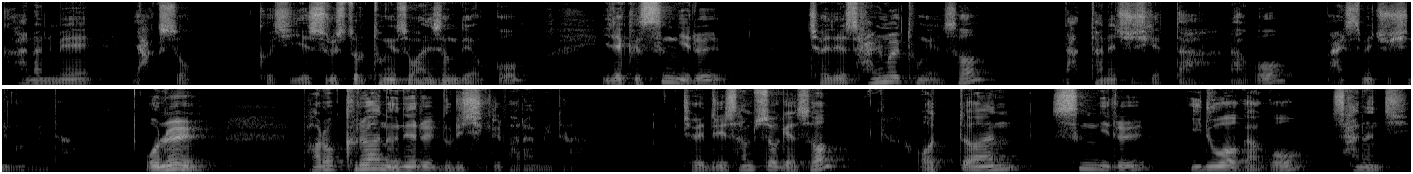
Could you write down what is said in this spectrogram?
그 하나님의 약속 그것이 예수 그리스도를 통해서 완성되었고 이제 그 승리를 저희들의 삶을 통해서 나타내 주시겠다라고 말씀해 주시는 겁니다. 오늘 바로 그러한 은혜를 누리시길 바랍니다. 저희들이 삶 속에서 어떠한 승리를 이루어가고 사는지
